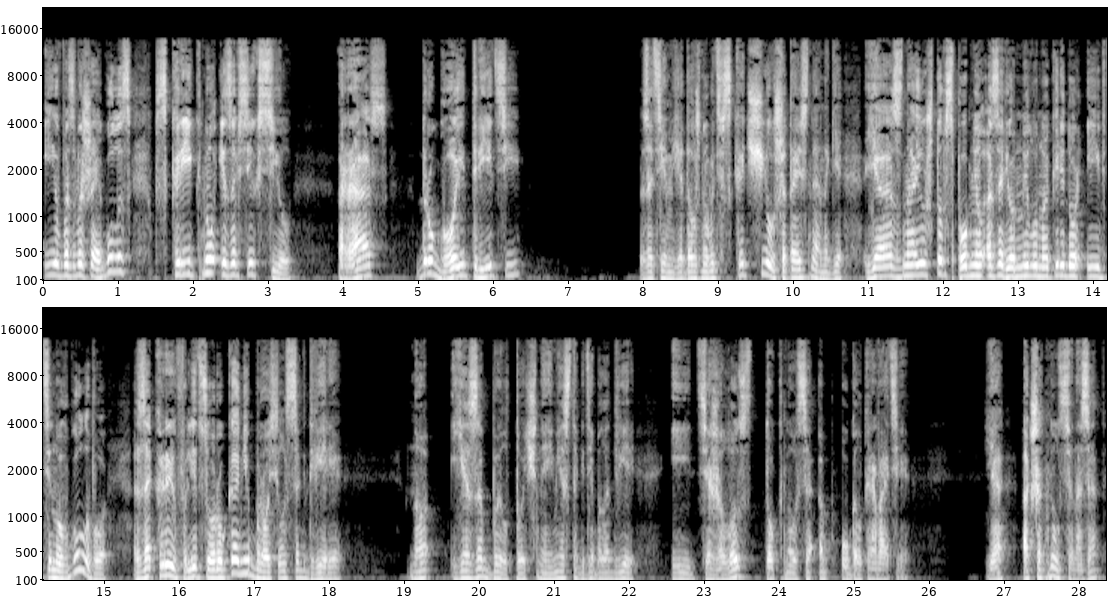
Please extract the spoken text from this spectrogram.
и, возвышая голос, вскрикнул изо всех сил. Раз, другой, третий. Затем я, должно быть, вскочил, шатаясь на ноги. Я знаю, что вспомнил озаренный луной коридор и, втянув голову, закрыв лицо руками, бросился к двери. Но я забыл точное место, где была дверь, и тяжело стукнулся об угол кровати. Я отшатнулся назад,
